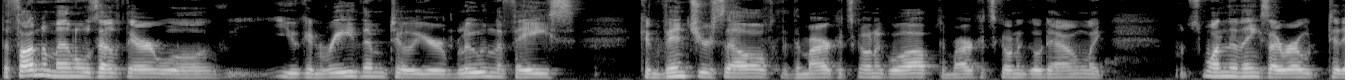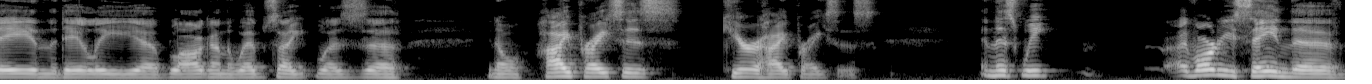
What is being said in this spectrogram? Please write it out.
the fundamentals out there will you can read them till you're blue in the face convince yourself that the market's going to go up the market's going to go down like it's one of the things i wrote today in the daily uh, blog on the website was uh you know high prices cure high prices and this week i've already saying the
